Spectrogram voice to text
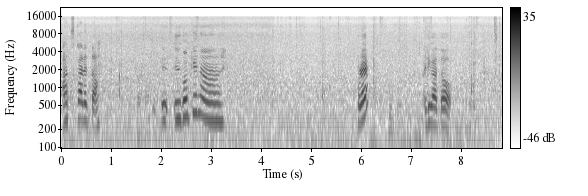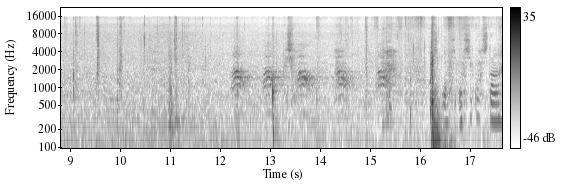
あ疲れた。う動けない。これ？ありがとうおしおしっこしたい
